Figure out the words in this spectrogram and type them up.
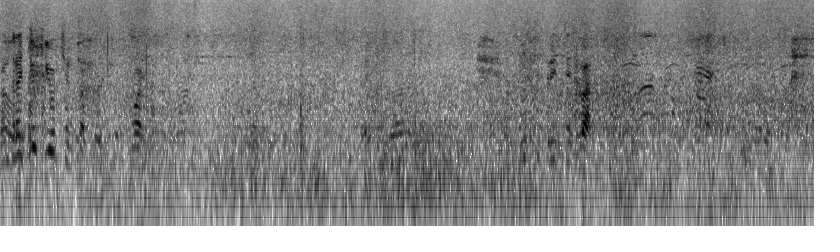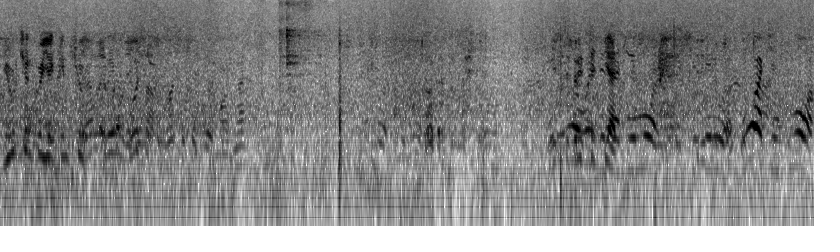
Кондратюк Юрченко. Можна. 232. Юрченко Якимчук. Можна. 235. Очень плохо.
